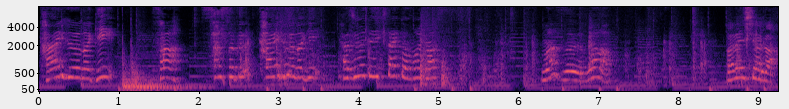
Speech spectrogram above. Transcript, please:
開封の儀さあ、早速、開封の儀始めていきたいと思います。まずは、バレンシアガ。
